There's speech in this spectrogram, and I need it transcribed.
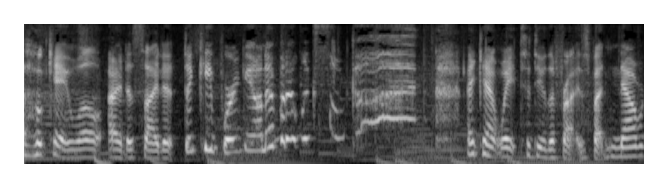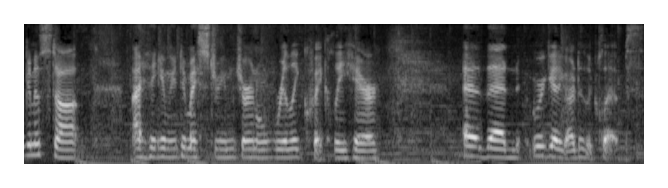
Okay, well, I decided to keep working on it, but it looks so good. I can't wait to do the fries, but now we're gonna stop. I think I'm gonna do my stream journal really quickly here, and then we're gonna go to the clips.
